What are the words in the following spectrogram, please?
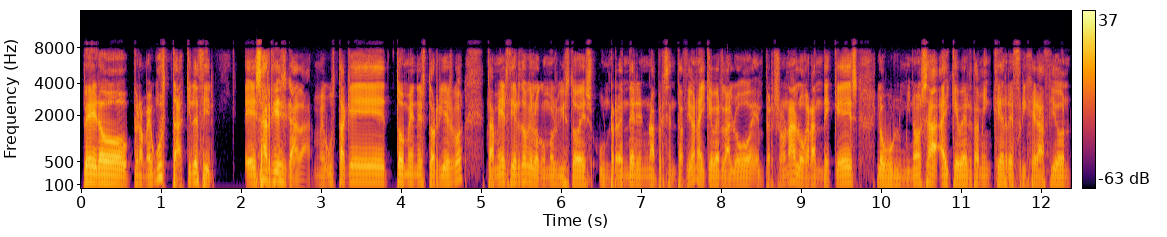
pero, pero me gusta, quiero decir es arriesgada. Me gusta que tomen estos riesgos. También es cierto que lo que hemos visto es un render en una presentación. Hay que verla luego en persona, lo grande que es, lo voluminosa. Hay que ver también qué refrigeración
